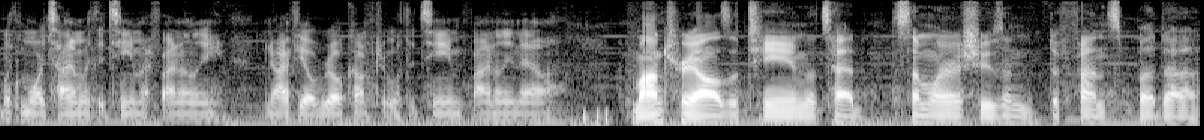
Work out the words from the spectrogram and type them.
with more time with the team, I finally, you know, I feel real comfortable with the team finally now. Montreal is a team that's had similar issues in defense, but uh,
